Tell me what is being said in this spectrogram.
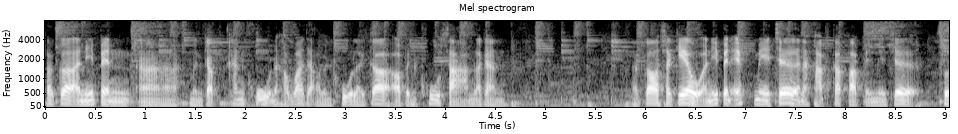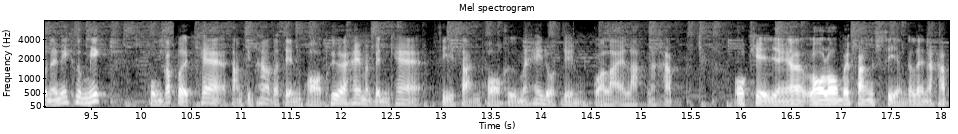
แล้วก็อันนี้เป็นอ่าเหมือนกับขั้นคู่นะครับ ว่าจะเอาเป็นคู่อะไรก็เอาเป็นคู่ 3 แล้วกัน แล้วก็สเกลอันนี้เป็น F major นะครับก็ปรับเป็น major ส่วนอันนี้คือ mix ผมก็เปิดแค่ 35%พอเพื่อให้มันเป็นแค่สีสันพอคือไม่ให้โดดเด่นกว่าลายหลักนะครับ โอเคอย่างนี้ยเราลองไปฟังเสียงกันเลยนะครับ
